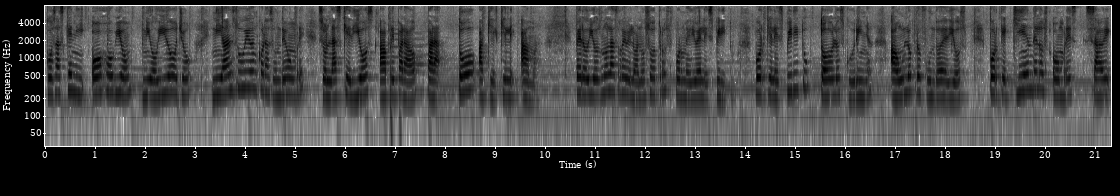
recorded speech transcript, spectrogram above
cosas que ni ojo vio, ni oído oyó, ni han subido en corazón de hombre, son las que Dios ha preparado para todo aquel que le ama. Pero Dios no las reveló a nosotros por medio del Espíritu, porque el Espíritu todo lo escudriña, aún lo profundo de Dios, porque ¿quién de los hombres sabe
